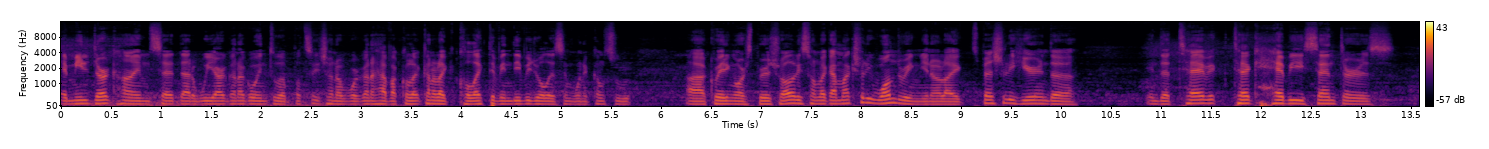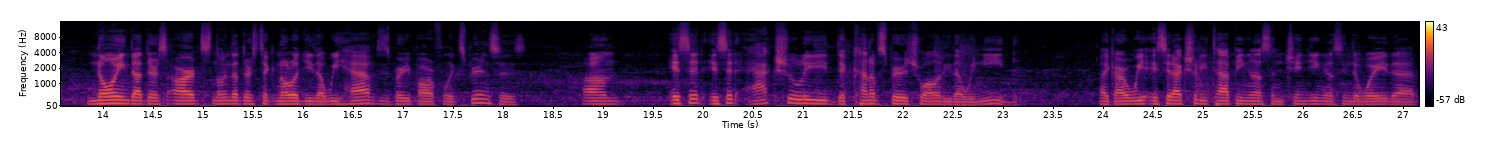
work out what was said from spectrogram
Emile Durkheim said that we are going to go into a position of we're going to have a coll- kind of like collective individualism when it comes to uh, creating our spirituality. So I'm like, I'm actually wondering, you know, like especially here in the in the tech tech heavy centers, knowing that there's arts, knowing that there's technology, that we have these very powerful experiences. Um, is it is it actually the kind of spirituality that we need? Like, are we? Is it actually tapping us and changing us in the way that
